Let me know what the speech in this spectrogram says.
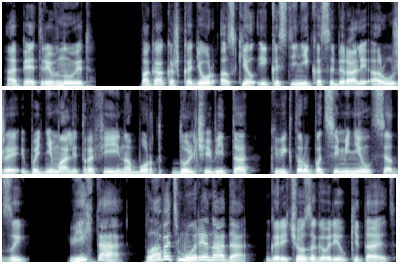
Опять ревнует. Пока Кашкадер, Аскел и Костяника собирали оружие и поднимали трофеи на борт Дольче Витта, к Виктору подсеменил Сядзы. «Вихта, плавать море надо!» – горячо заговорил китаец.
